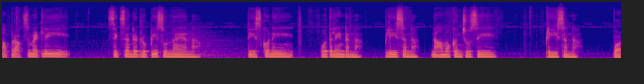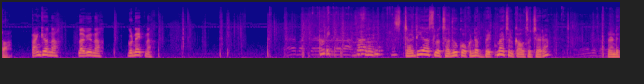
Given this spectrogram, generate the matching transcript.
Approximately six hundred rupees ఉన్నాయన్న. తీసుకొని వదిలేయండి అన్న ప్లీజ్ అన్న నా ముఖం చూసి ప్లీజ్ అన్న. పోరా. థ్యాంక్ యూ అన్న. లవ్ యూ అన్న. గుడ్ నైట్ నా స్టడీ అవర్స్లో చదువుకోకుండా బెట్ మ్యాచ్లు కావచ్చు వచ్చారా? రండి.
